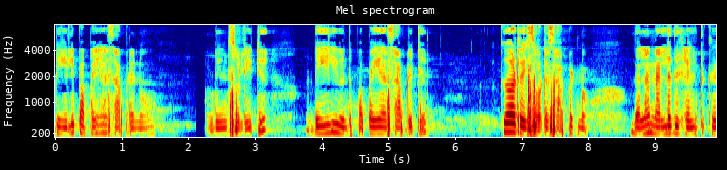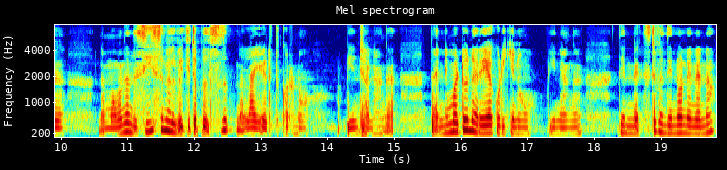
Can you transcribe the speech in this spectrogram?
டெய்லி பப்பையா சாப்பிடணும் அப்படின்னு சொல்லிட்டு டெய்லி வந்து பப்பையா சாப்பிட்டுட்டு கேர்ட் ரைஸோட சாப்பிடணும். இதெல்லாம் நல்லது ஹெல்த்துக்கு. நம்ம வந்து அந்த சீசனல் வெஜிடபிள்ஸு நல்லா எடுத்துக்கிறணும் அப்படின்னு சொன்னாங்க. தண்ணி மட்டும் நிறையா குடிக்கணும் அப்படின்னாங்க. தென் நெக்ஸ்ட்டு வந்து இன்னொன்று என்னென்னா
